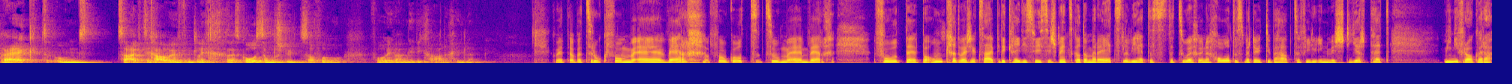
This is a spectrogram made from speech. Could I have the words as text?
prägt und zeigt sich auch öffentlich als großer Unterstützer von, von evangelikalen Kirchen. Gut, aber zurück vom äh, Werk von Gott zum äh, Werk von der Banken. Du hast ja gesagt, bei der Credit Suisse ist mir jetzt gerade am Rätseln, wie hat das dazu können kommen, dass man dort überhaupt so viel investiert hat. Meine Frage wäre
